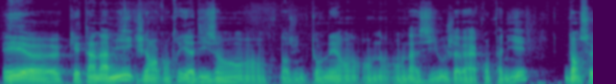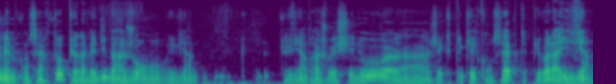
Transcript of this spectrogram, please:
et euh, qui est un ami que j'ai rencontré il y a dix ans dans une tournée en, Asie où je l'avais accompagné dans ce même concerto. Puis on avait dit, ben, un jour, il vient, tu viendras jouer chez nous. j'ai expliqué le concept, et puis voilà, il vient.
